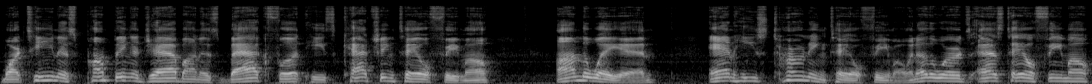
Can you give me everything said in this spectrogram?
Martin is pumping a jab on his back foot. He's catching Teofimo on the way in and he's turning Teofimo. In other words, as Teofimo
